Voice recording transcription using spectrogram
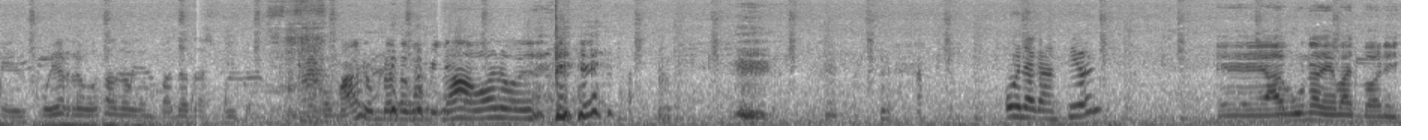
El pollo rebozado con patatas fritas. ¿Algo más? ¿Un plato combinado o algo? Una canción. eh, alguna de Bad Bunny.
